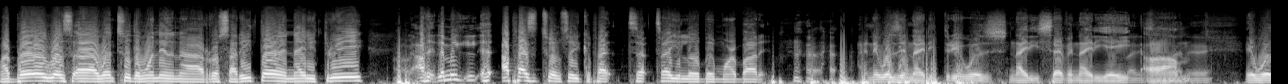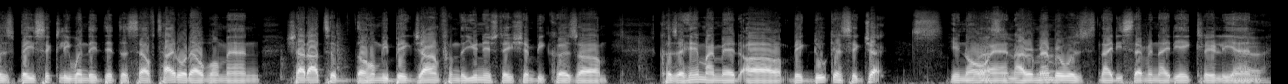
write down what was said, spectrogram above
My brother was uh, went to the one in uh, Rosarito in '93. I'll, let me I'll pass it to him so he can pa- t- tell you a little bit more about it. and it was in 93 it was 97 98 um 98. it was basically when they did the self-titled album and shout out to the homie big john from the union station because um because of him i met uh big duke and sick jack you know That's and i remember it was 97 98 clearly Yeah. and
